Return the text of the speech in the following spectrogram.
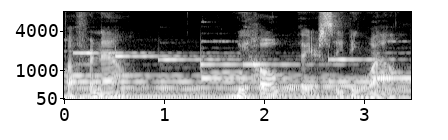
But for now, we hope that you're sleeping well,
